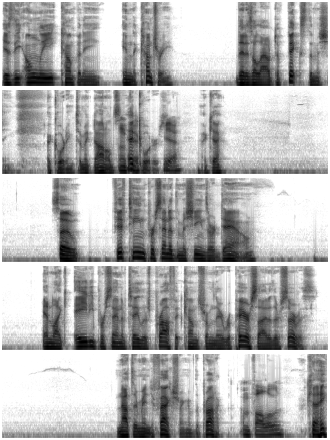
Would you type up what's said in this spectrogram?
is the only company in the country that is allowed to fix the machine, according to McDonald's Okay. headquarters. Yeah. Okay. So 15% of the machines are down, and like 80% of Taylor's profit comes from their repair side of their service, not their manufacturing of the product. I'm following. Okay.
